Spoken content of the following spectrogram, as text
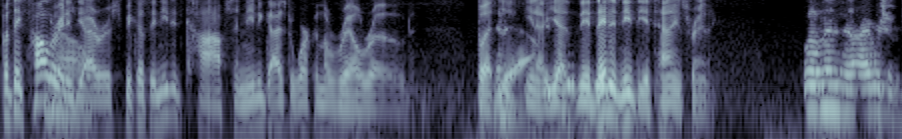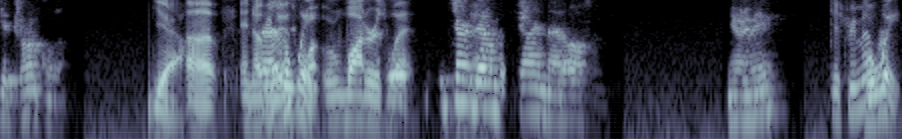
But they tolerated the Irish because they needed cops and needed guys to work on the railroad. But Yeah. you know, yeah, they, they didn't need the Italians for anything. Well, then the Irish would get drunk with them. Yeah. Uh, in other So words, wait. wa- water is wet. You turn down the shine that often. You know what I mean? Just remember. But wait,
